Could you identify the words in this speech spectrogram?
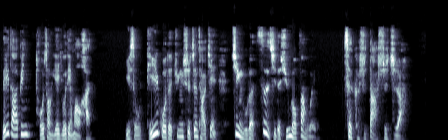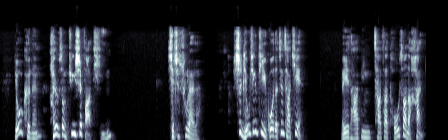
雷达兵头上也有点冒汗。一艘敌国的军事侦察舰进入了自己的巡逻范围，这可是大失职啊！有可能还要上军事法庭。显示出来了，是流星帝国的侦察舰。雷达兵擦擦头上的汗，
